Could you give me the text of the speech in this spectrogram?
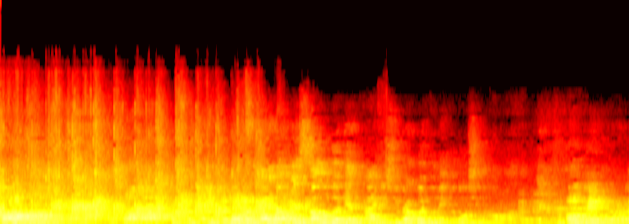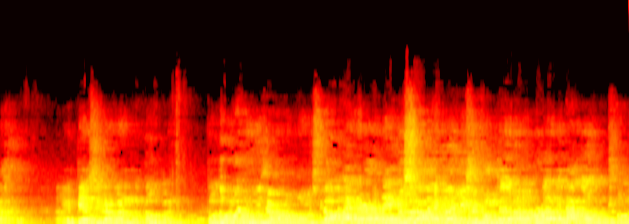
好，我们台上这三个电台，你随便关注哪个都行，好吗？OK，别别随便关注，都关注，都都关注一下吧，我们需要外边儿那个，我们需要那个衣食父母。嗯我不知道这大哥怎么称呼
